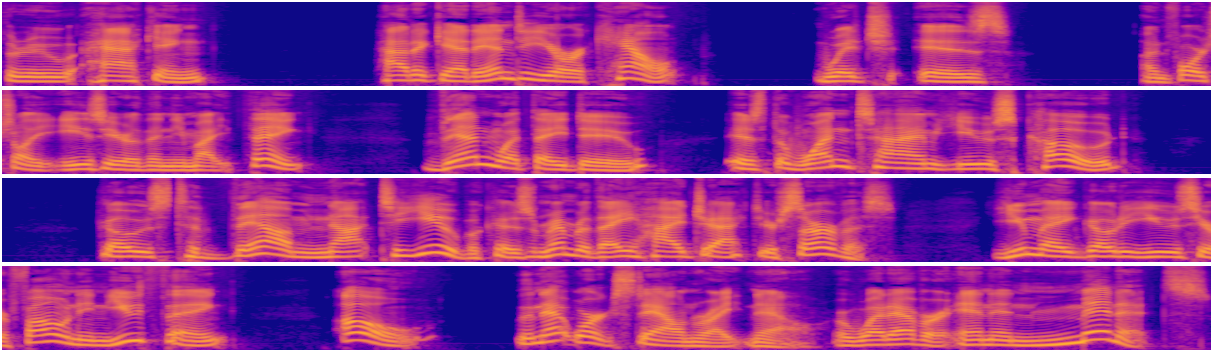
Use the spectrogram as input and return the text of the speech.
through hacking how to get into your account, which is unfortunately easier than you might think, then what they do is the one time use code goes to them, not to you, because remember, they hijacked your service. You may go to use your phone and you think, oh, the network's down right now or whatever. And in minutes,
